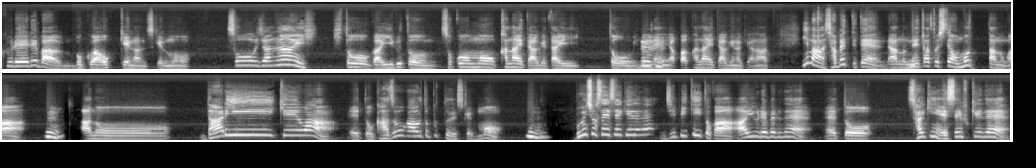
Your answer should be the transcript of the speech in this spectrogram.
くれれば僕は OK なんですけども、そうじゃない人がいると、そこも叶えてあげたいとね、うんやっぱ叶えてあげなきゃな。今喋ってて、あのネタとして思ったのが、うん。あのーダリ系は、えっと、画像がアウトプットですけども、うん。文書生成系でね、GPT とか、ああいうレベルで、えっと、最近 SF 系で、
